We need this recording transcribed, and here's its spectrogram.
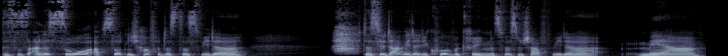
das ist alles so absurd. Und ich hoffe, dass das wieder, dass wir da wieder die Kurve kriegen, dass Wissenschaft wieder mehr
